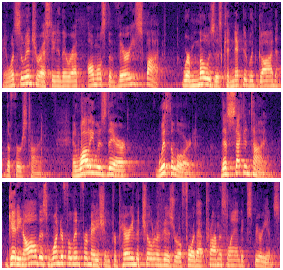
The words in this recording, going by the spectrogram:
And what's so interesting, and they were at almost the very spot where Moses connected with God the first time. And while he was there with the Lord, this second time, getting all this wonderful information, preparing the children of Israel for that promised land experience,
